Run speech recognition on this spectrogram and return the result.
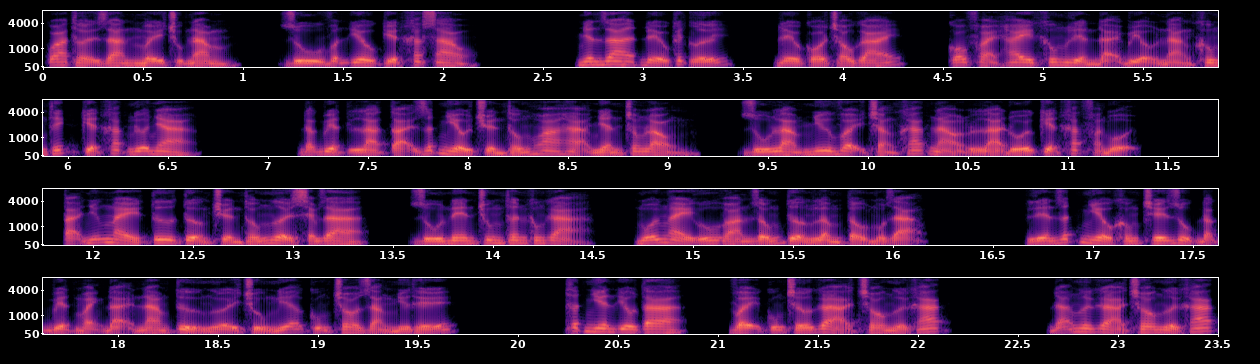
qua thời gian mấy chục năm, dù vẫn yêu kiệt khắc sao? Nhân gia đều kết cưới đều có cháu gái, có phải hay không liền đại biểu nàng không thích kiệt khắc nữa nha? Đặc biệt là tại rất nhiều truyền thống hoa hạ nhân trong lòng, dù làm như vậy chẳng khác nào là đối kiệt khắc phản bội tại những này tư tưởng truyền thống người xem ra, dù nên trung thân không gả, mỗi ngày ưu oán giống tường lâm tẩu một dạng. Liền rất nhiều không chế dục đặc biệt mạnh đại nam tử người chủ nghĩa cũng cho rằng như thế. Tất nhiên yêu ta, vậy cũng chớ gả cho người khác. Đã ngươi gả cho người khác,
